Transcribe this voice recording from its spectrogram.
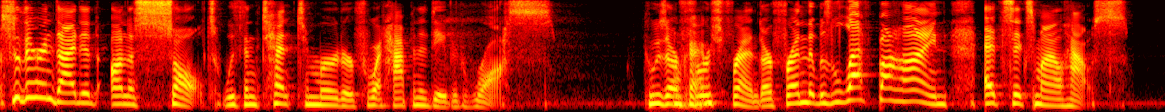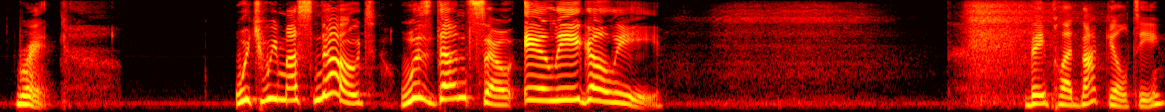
so they're indicted on assault with intent to murder for what happened to David Ross, who was our Okay. first friend, our friend that was left behind at Six Mile House, Right. which we must note was done so illegally. They pled not guilty.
